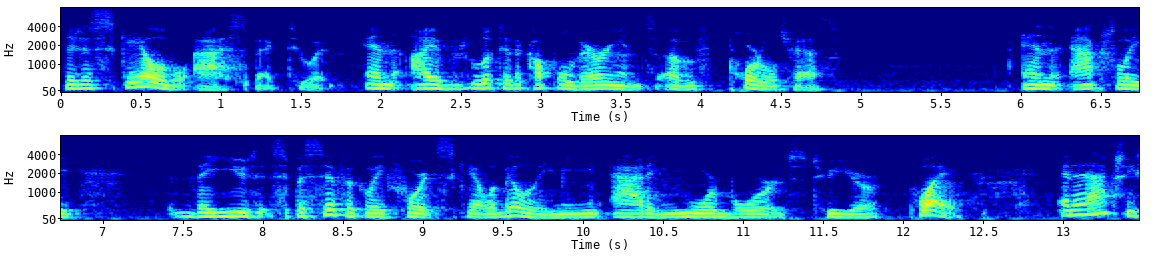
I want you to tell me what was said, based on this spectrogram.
there's a scalable aspect to it. And I've looked at a couple variants of portal chess and actually they use it specifically for its scalability, meaning adding more boards to your play. And it actually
